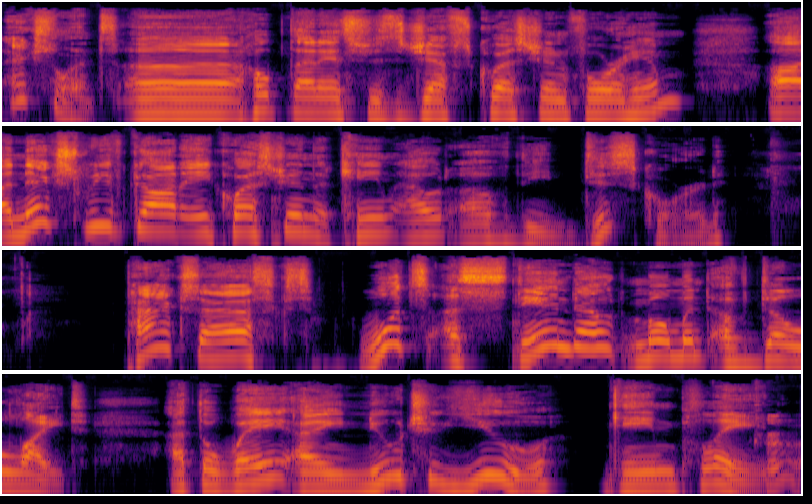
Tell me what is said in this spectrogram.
excellent. Uh, hope that answers Jeff's question for him. Uh, next, we've got a question that came out of the Discord. Pax asks, What's a standout moment of delight at the way a new to you game played? Ooh.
